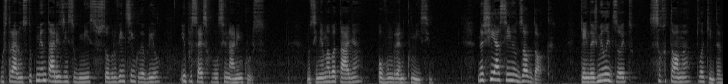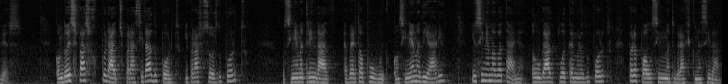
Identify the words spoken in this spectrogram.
mostraram-se documentários insubmissos sobre o 25 de abril e o processo revolucionário em curso. No Cinema Batalha, houve um grande comício. Nascia assim o Desobdoc, que em 2018 se retoma pela quinta vez. Com dois espaços recuperados para a cidade do Porto e para as pessoas do Porto, o Cinema Trindade, aberto ao público com cinema diário, e o Cinema Batalha, alugado pela Câmara do Porto para polo cinematográfico na cidade.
